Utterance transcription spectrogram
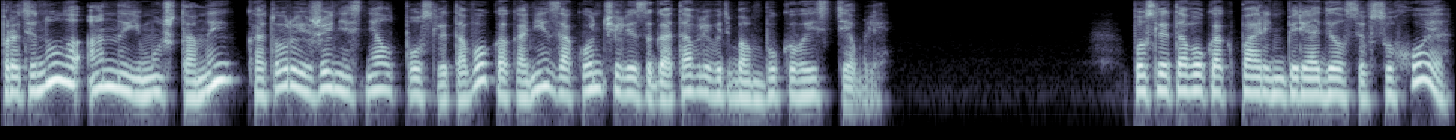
протянула Анна ему штаны, которые Женя снял после того, как они закончили заготавливать бамбуковые стебли. После того, как парень переоделся в сухое,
